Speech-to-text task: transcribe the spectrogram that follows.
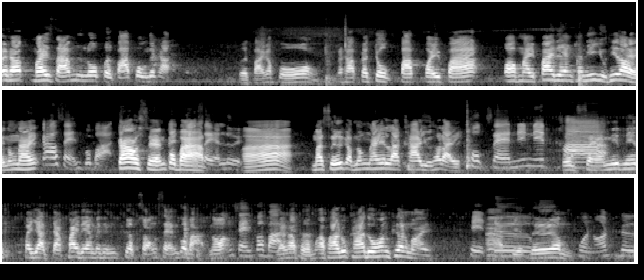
นะครับ ไม้สามหมื่นโลเปิดฝาโปร่งด้วยค่ะ เปิดฝากระโปรงนะครับ กระจกปรับไฟฟ้า ออกใหม่ป้ายแดงคันนี้อยู่ที่เท่าไหร่น้องไนท์เก้าแสนกว่าบาทเก้าแสนกว่าบาทเก้แสนเลยอ่ามาซื้อกับน้องไนท์ราคาอยู่เท่าไหร่หกแสนนิดๆหค่ะกแสนนิดๆประหยัดจากป้ายแดงไปถึงเกือบ2 0 0แสนกว่าบาทสเนาะองแสนกว่าบาทนะครับผมเอาพาลูกค้าดูห้องเครื่องหน่อยเพจอ่าเดิเปลี่ยนมเดิม หัวน็อตเดิ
